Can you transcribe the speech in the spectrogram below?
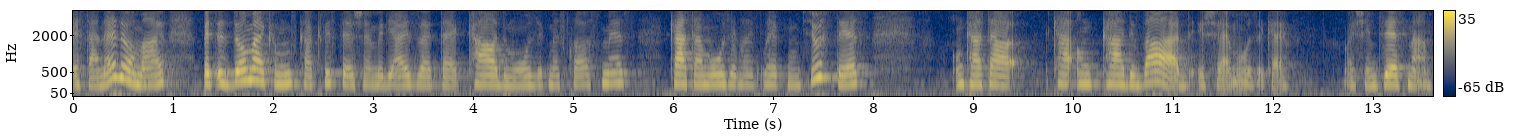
Es tā nedomāju, bet es domāju, ka mums kā kristiešiem ir jāizvērtē, kādu mūziku mēs klausāmies, kā tā mūzika liek mums justies. Uh, un, kā tā, kā, un kādi vārdi ir šai mūzikai vai šīm dziesmām.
